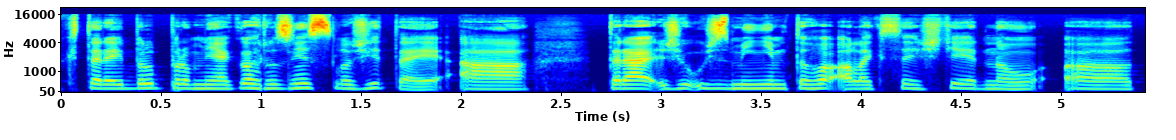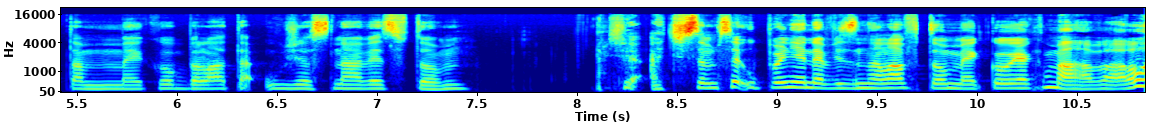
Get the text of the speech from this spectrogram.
který byl pro mě jako hrozně složitý. A teda, že už zmíním toho Alexe ještě jednou, uh, tam jako byla ta úžasná věc v tom, že ať jsem se úplně nevyznala v tom, jako jak mával,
